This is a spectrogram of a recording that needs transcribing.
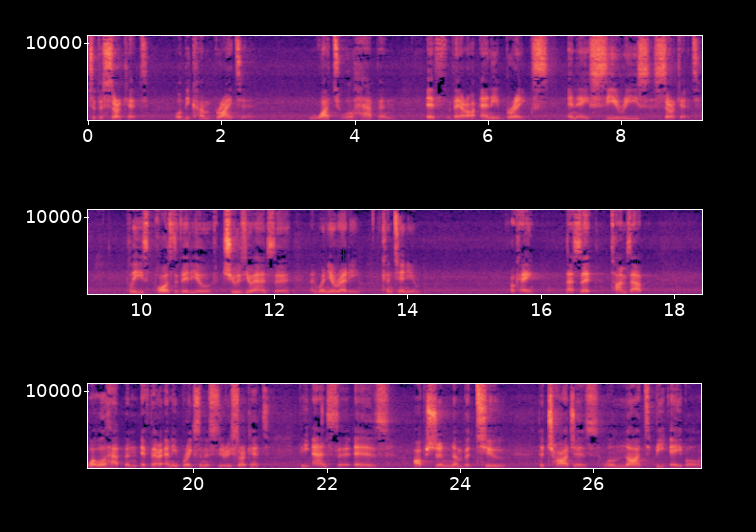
to the circuit will become brighter. What will happen if there are any breaks in a series circuit? Please pause the video, choose your answer, and when you're ready, continue. Okay, that's it. Time's up. What will happen if there are any breaks in a series circuit? The answer is option number two. The charges will not be able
